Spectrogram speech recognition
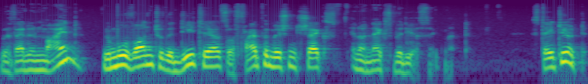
With that in mind, we'll move on to the details of file permission checks in our next video segment. Stay tuned!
